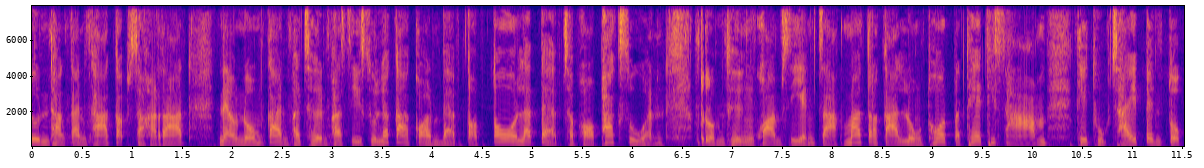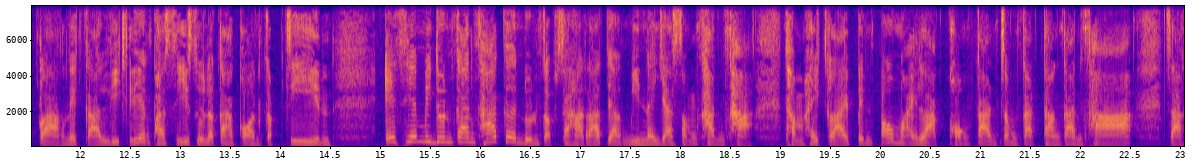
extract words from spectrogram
ดุลทางการค้ากับสหรัฐ แนวโน้มการเผชิญภาษีศุลกากรแบบตอบโต้ และแบบเฉพาะภาคส่วน รวมถึงความเสี่ยงจากมาตรการลงโทษประเทศที่ 3 ที่ถูกใช้เป็นตัวกลางในการหลีกเลี่ยงภาษีศุลกากรกับจีน เอเชียมีดุลการค้าเกินดุลกับสหรัฐอย่างมีนัยสำคัญค่ะทำให้กลายเป็นเป้าหมายหลักของการจำกัดทางการค้า จาก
